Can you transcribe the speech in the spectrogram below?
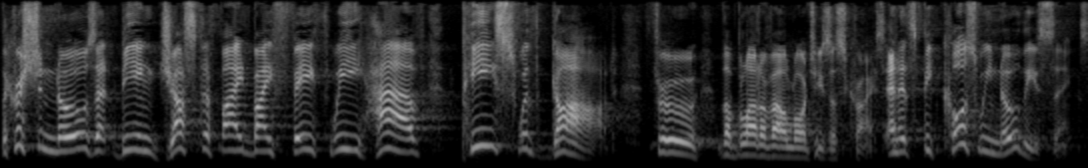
The Christian knows that being justified by faith, we have peace with God through the blood of our Lord Jesus Christ. And it's because we know these things,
